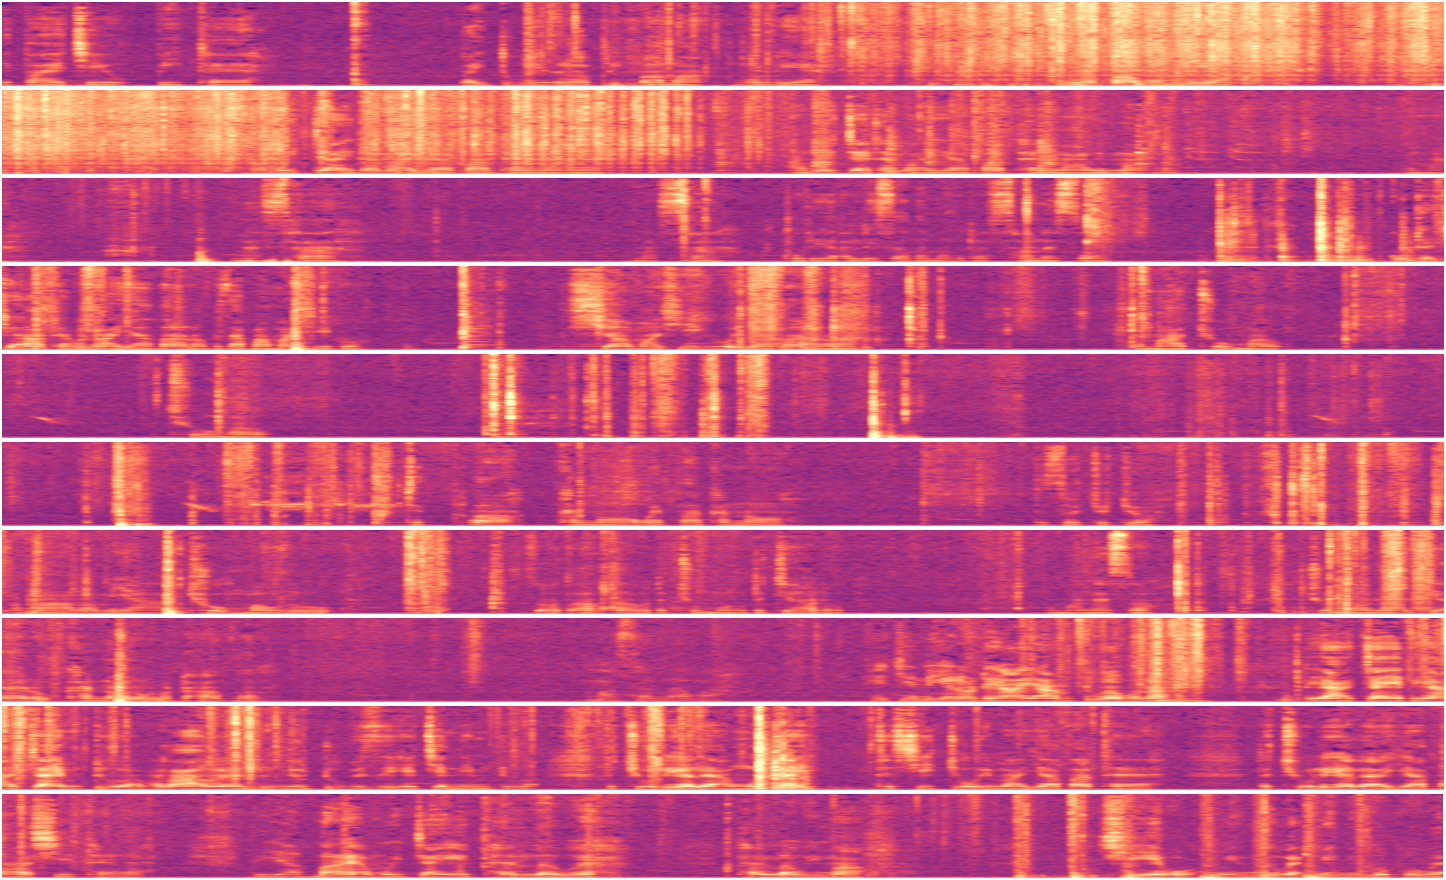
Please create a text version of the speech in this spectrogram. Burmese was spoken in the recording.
ကျက်သားရဲ့ခြေကိုပြီးထဲဘိုက်တူးရေးဆိုတော့ပြီးပါမှာဘောလျက်ဒီမပါဘောမလေးရအမွေးကြိုင်တယ်မှာအရာပါထန်နာနဲ့အမွေးကြိုင်တယ်မှာအရာပါထန်နာပြီးမှအမမဆာမဆာကိုရီးယားအလေးစားသမားဆိုတာဆာနေစောကိုထကြတာထဲဝနာအရာသားတော့ပါစားပါမရှိကို ရှာမရှိကိုအရာပါတော့ဓမ္မချုံမောက်ချုံမောက်ချက်ပါခနောဝက်တာခနောတစကြကြအမားလာမရချုံမောက်လို့စောတော့အသာဝတ်ချုံမောက်လို့တကြားလို့မနက်စောချွန်တော်တို့တရားတို့ခဏတော့ တော့တအားပါမဆလာပါဟဲ့ချင်းနေရတော့တရားရမတူရပါနော်တရားအကြိုင်တရားအကြိုင်မတူရဖလားပဲလူမျိုးတူပါစေဟဲ့ချင်းနေမတူရတချို့လေးကလည်းအမွှကြိုက်တရှိကြိုးမှအရာသားထဲတချို့လေးကလည်းအရာသားအရှိထဲအရာသားအမွှကြိုက်ရထဲလောဝဲထဲလောဝီမှချေဘောမြူးမြူးပဲမြူးမြူးဖို့ဖို့ပဲ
